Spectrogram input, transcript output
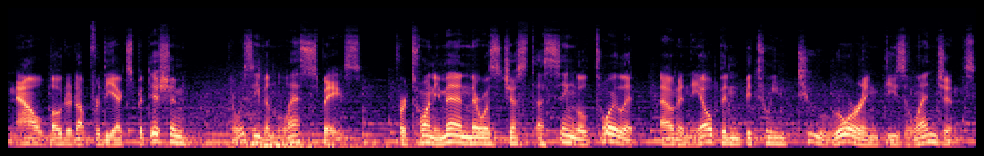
Now loaded up for the expedition, there was even less space. For 20 men, there was just a single toilet out in the open between two roaring diesel engines.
